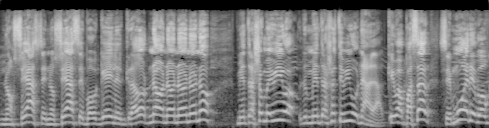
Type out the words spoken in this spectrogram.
no se hace, no se hace. Bob Gale, el creador, no, no, no, no, no. Mientras yo me viva, mientras yo esté vivo, nada. ¿Qué va a pasar? Se muere Bob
